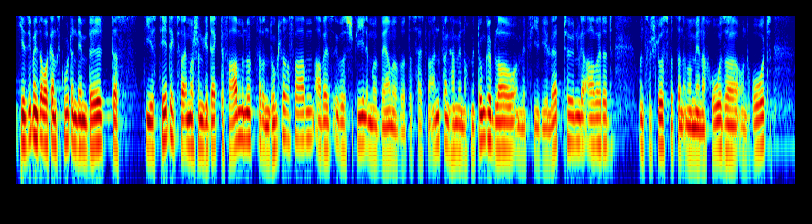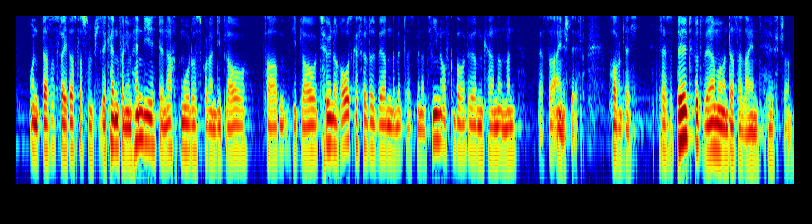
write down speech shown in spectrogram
hier sieht man jetzt aber auch ganz gut an dem Bild, dass die Ästhetik zwar immer schon gedeckte Farben benutzt hat und dunklere Farben, aber es über das Spiel immer wärmer wird. Das heißt, am Anfang haben wir noch mit dunkelblau und mit viel Violetttönen gearbeitet und zum Schluss wird es dann immer mehr nach rosa und rot. Und das ist vielleicht das, was schon viele kennen von ihrem Handy, der Nachtmodus, wo dann die Blaufarben, die Blautöne rausgefiltert werden, damit das Melatonin aufgebaut werden kann und man besser einschläft. Hoffentlich. Das heißt, das Bild wird wärmer und das allein hilft schon.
